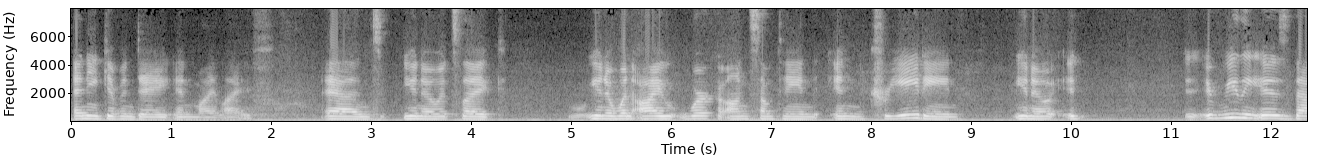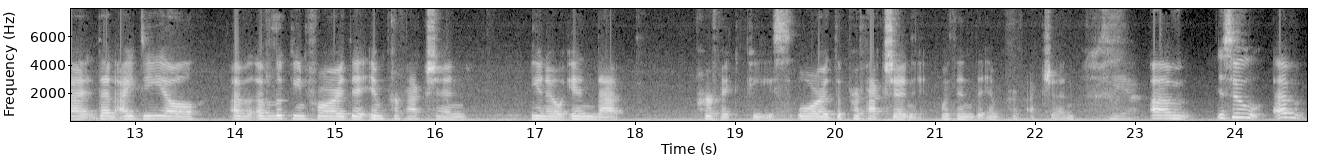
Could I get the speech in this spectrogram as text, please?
any given day in my life. And you know, it's like you know, when I work on something in creating, you know, it it really is that that ideal of, of looking for the imperfection, you know, in that perfect piece or the perfection within the imperfection. Yeah. Um, so, um,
